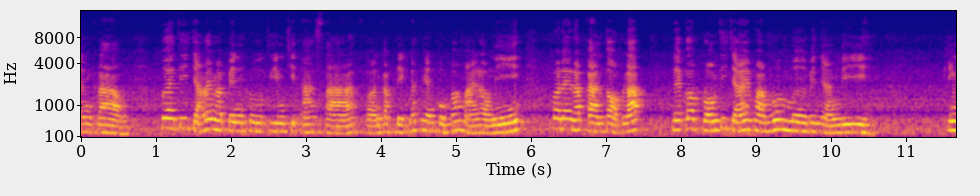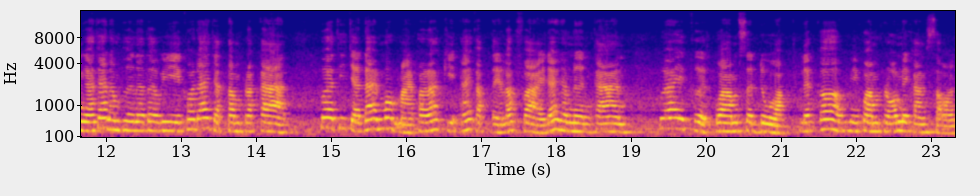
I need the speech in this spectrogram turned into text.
ดังกล่าว เพื่อที่จะให้มาเป็นครูทีมจิตอาสาสอนกับเด็กนักเรียนกลุ่มเป้าหมายเหล่านี้ ก็ได้รับการตอบรับ และก็พร้อมที่จะให้ความร่วมมือเป็นอย่างดีกิ่งกาชาติอำเภอนาทวีก็ได้จัดทำประกาศ เพื่อที่จะได้มอบหมายภารกิจให้กับแต่ละฝ่ายได้ดำเนินการ เพื่อให้เกิดความสะดวก และก็มีความพร้อมในการสอน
